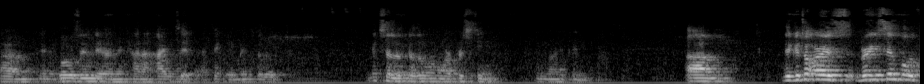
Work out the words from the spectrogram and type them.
um, and it goes in there and it kind of hides it. I think it makes it look, makes it look a little more pristine, in my opinion. Um, the guitar is very simple.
